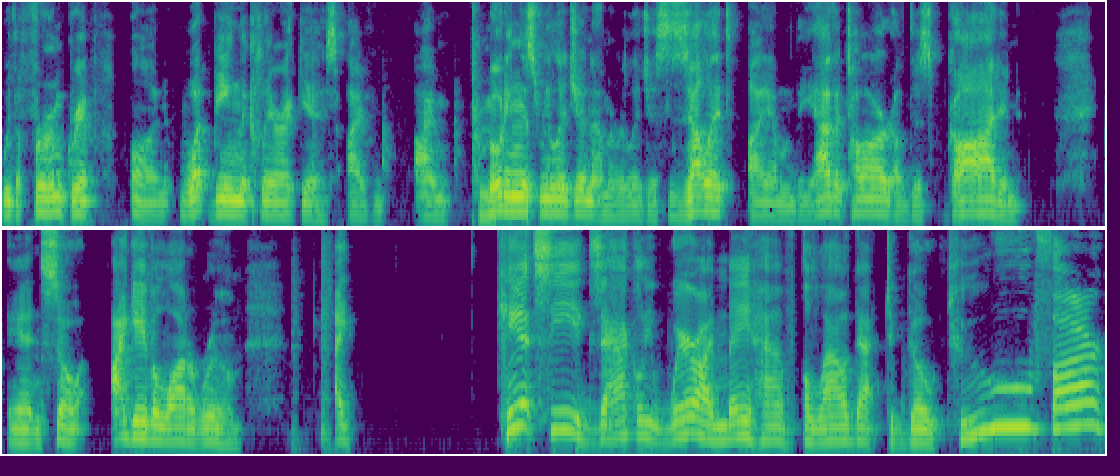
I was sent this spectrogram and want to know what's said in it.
with a firm grip on what being the cleric is. I I'm promoting this religion. I'm a religious zealot. I am the avatar of this god and and so I gave a lot of room. I can't see exactly where I may have allowed that to go too far,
